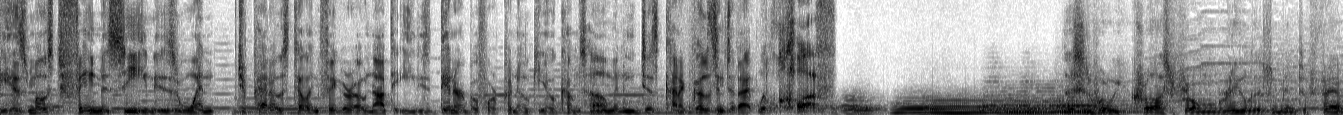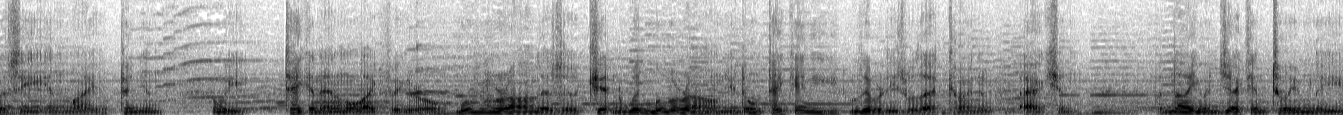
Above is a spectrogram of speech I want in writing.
Probably his most famous scene is when Geppetto's telling Figaro not to eat his dinner before Pinocchio comes home, and he just kind of goes into that little huff. This is where we cross from realism into fantasy, in my opinion. When we take an animal like Figaro, move him around as a kitten would move around. You don't take any liberties with that kind of action. But now you inject into him the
